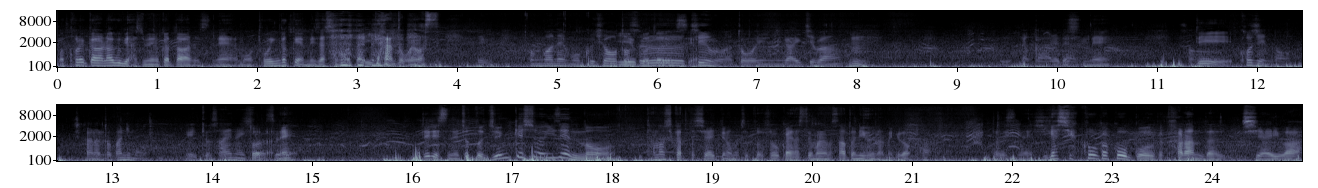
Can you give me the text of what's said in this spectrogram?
まあこれからラグビー始める方はですねもう桐蔭学園目指してもらったらいいかなと思います。で今後ね目標とすいうことでるチームは桐蔭が一番うん。なんかあれだよね。ですね。で個人の力とかにも影響されない気がすねでですねちょっと準決勝以前の楽しかった試合っていうのもちょっと紹介させてもらいます。あと2分なんだけど。えっとですね東福岡高校が絡んだ試合は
